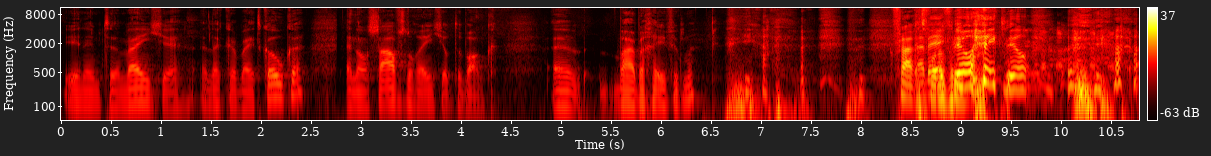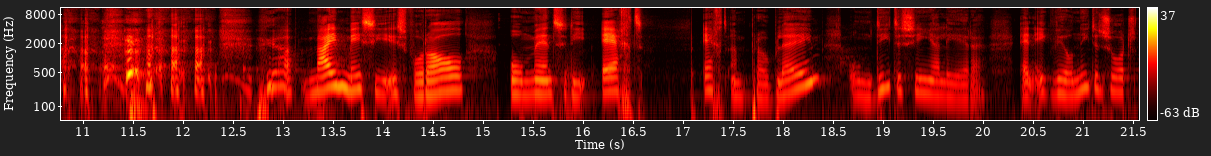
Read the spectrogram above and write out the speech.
je neemt een wijntje eh, lekker bij het koken en dan s'avonds nog eentje op de bank. Eh, waar begeef ik me? Ja. Ik vraag het Ja, voor nee, een vriend. ik wil, ik wil. ja, mijn missie is vooral om mensen die echt, echt een probleem, om die te signaleren. En ik wil niet een soort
